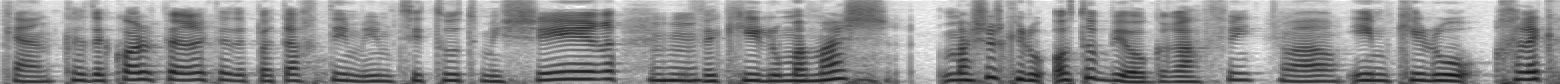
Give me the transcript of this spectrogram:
כן. כזה כל פרק כזה פתחתי עם, ציטוט משיר, מהמם. וכאילו ממש משהו כאילו אוטוביוגרפי, וואו. עם כאילו חלק,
